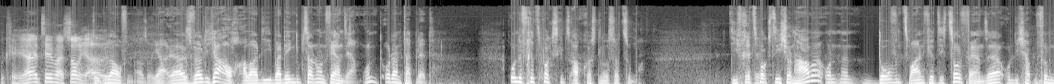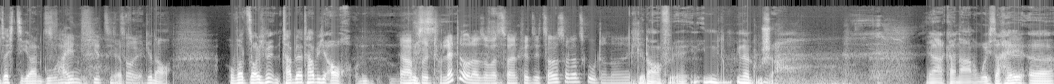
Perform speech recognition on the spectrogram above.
Okay, ja, erzähl was. Sorry. so Also, gelaufen. Also ja, ja, das wollte ich ja auch. Aber die, bei denen gibt es halt nur einen Fernseher und oder ein Tablet. Und eine Fritzbox gibt es auch kostenlos dazu. Die Fritzbox, die ich schon habe und einen doofen 42 Zoll Fernseher und ich habe einen 65er, einen guten. 42 Ja, Zoll. Genau. Und was soll ich mit einem Tablet habe ich auch. Und Ja, für ich's- Toilette oder sowas 42 Zoll ist doch ganz gut, dann, oder nicht? Genau, für in, in, in der Dusche. Ja, keine Ahnung, wo ich sage, hey, äh,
